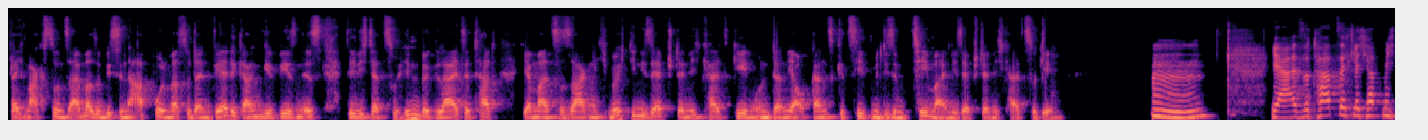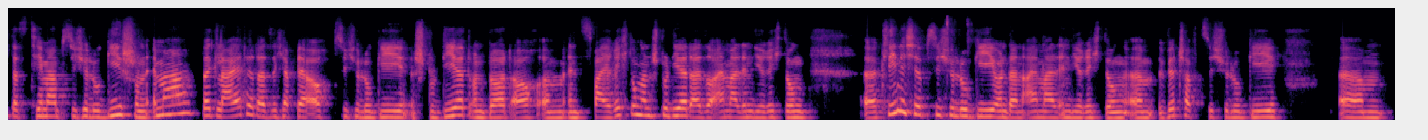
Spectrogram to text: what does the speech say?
Vielleicht magst du uns einmal so ein bisschen abholen, was so dein Werdegang gewesen ist, den dich dazu hin begleitet hat, ja mal zu sagen, ich möchte in die Selbstständigkeit gehen und dann ja auch ganz gezielt mit diesem Thema in die Selbstständigkeit zu gehen. Mhm. Ja, also tatsächlich hat mich das Thema Psychologie schon immer begleitet. Also ich habe ja auch Psychologie studiert und dort auch ähm, in zwei Richtungen studiert. Also einmal in die Richtung äh, klinische Psychologie und dann einmal in die Richtung ähm, Wirtschaftspsychologie. Ähm,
